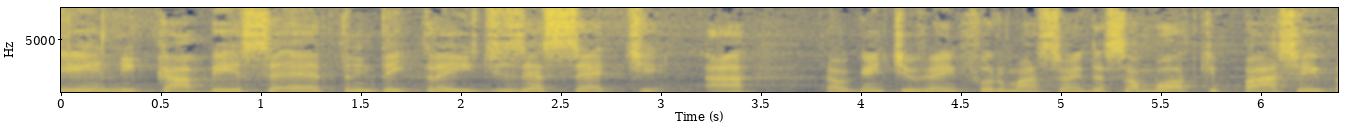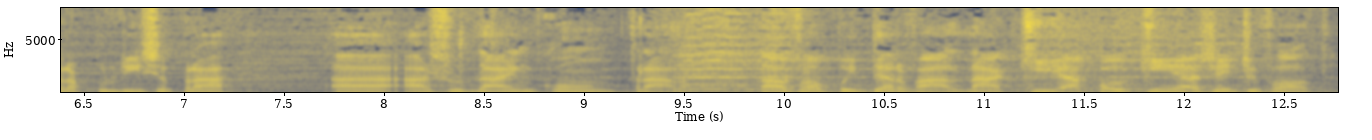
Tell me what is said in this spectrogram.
NKB é, 3317, tá? Se alguém tiver informação aí dessa moto, que passe aí pra polícia pra a, ajudar a encontrá-la. Tá, vamos pro intervalo. Daqui a pouquinho a gente volta.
